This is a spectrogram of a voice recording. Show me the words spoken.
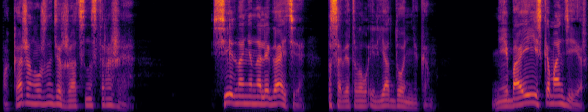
Пока же нужно держаться на стороже. «Сильно не налегайте», — посоветовал Илья донникам. «Не боись, командир,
